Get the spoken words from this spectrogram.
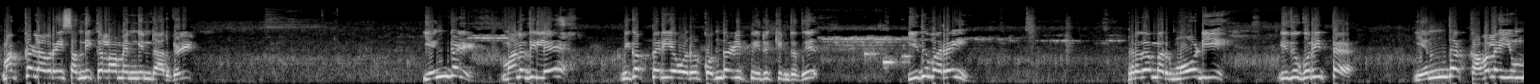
மக்கள் அவரை சந்திக்கலாம் என்கின்றார்கள். எங்கள் மனதிலே மிகப்பெரிய ஒரு கொந்தளிப்பு இருக்கின்றது. இதுவரை பிரதமர் மோடி இது குறித்த எந்த கவலையும்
